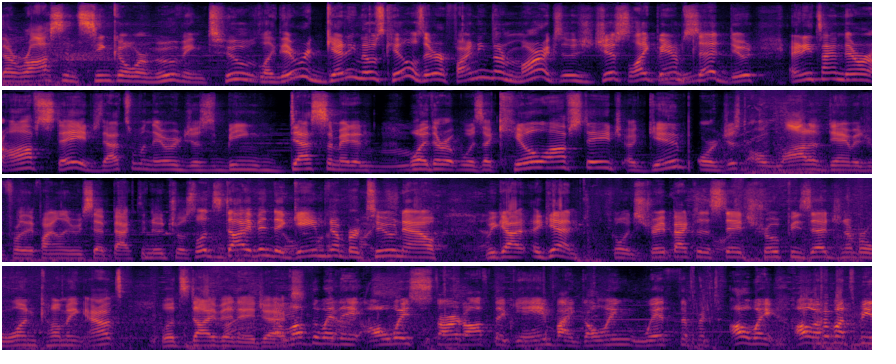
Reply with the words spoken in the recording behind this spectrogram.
that Ross and Synco were moving too. Like they were getting those kills. They were finding their marks. It was just like Bam mm -hmm. said, dude. Anytime they were off stage, that's when they were just being decimated. Mm -hmm. Whether it was a kill off stage, a gimp, or just a lot of damage before they finally reset back to neutral. So let's dive into game number two now. We got, again, going straight back to the stage, Trophy's Edge number one coming out. Let's dive in, Ajax. I love the way they always start off the game by going with the... Oh, wait. Oh, I'm about to be...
